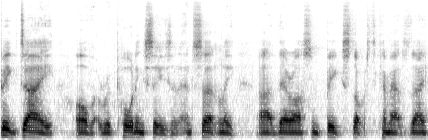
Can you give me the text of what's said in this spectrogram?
big day of reporting season, and certainly uh, there are some big stocks to come out today.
